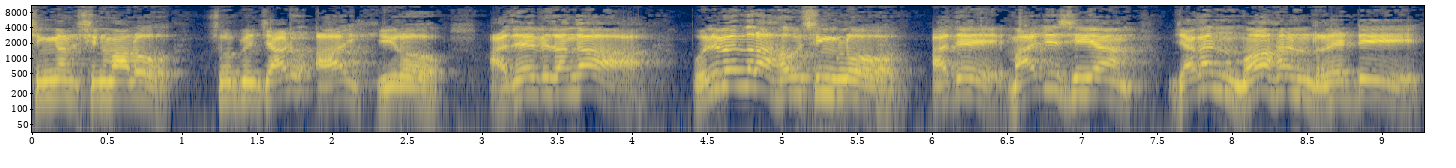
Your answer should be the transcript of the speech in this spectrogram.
సింగం సినిమాలో చూపించాడు ఆ హీరో. అదేవిధంగా పులివెందుల హౌసింగ్లో అదే మాజీ సీఎం జగన్ మోహన్ రెడ్డి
